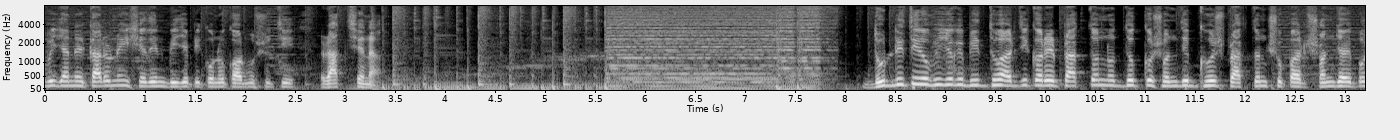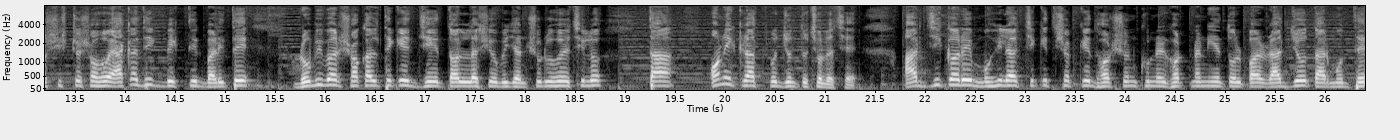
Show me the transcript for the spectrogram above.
অভিযানের কারণেই সেদিন বিজেপি কোনো কর্মসূচি রাখছে না। দুর্নীতির অভিযোগে বিদ্ধ আরজিকরের প্রাক্তন অধ্যক্ষ সন্দীপ ঘোষ, প্রাক্তন সুপার সঞ্জয় বশিষ্ঠ সহ একাধিক ব্যক্তির বাড়িতে রবিবার সকাল থেকে যে তল্লাশি অভিযান শুরু হয়েছিল তা অনেক রাত পর্যন্ত চলেছে। আরজি করে মহিলা চিকিৎসককে ধর্ষণ, খুনের ঘটনা নিয়ে তোলপাড় রাজ্য, তার মধ্যে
